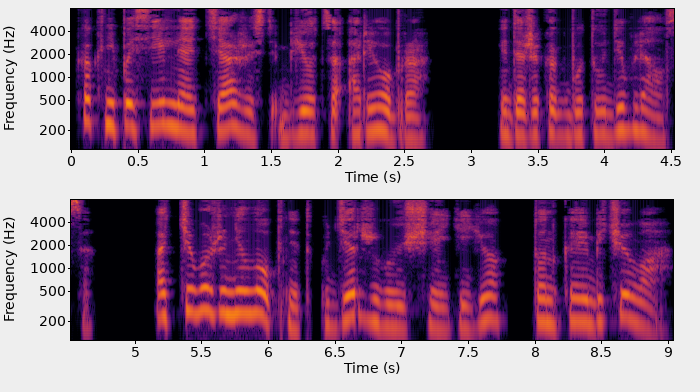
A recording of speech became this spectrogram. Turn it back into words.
как непосильная тяжесть бьется о ребра, и даже как будто удивлялся, отчего же не лопнет удерживающая ее тонкая бичева,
